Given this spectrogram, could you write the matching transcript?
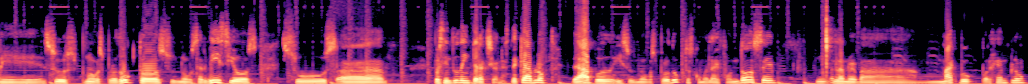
eh, sus nuevos productos, sus nuevos servicios, sus... Uh, pues sin duda interacciones. ¿De qué hablo? De Apple y sus nuevos productos como el iPhone 12, la nueva MacBook, por ejemplo.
